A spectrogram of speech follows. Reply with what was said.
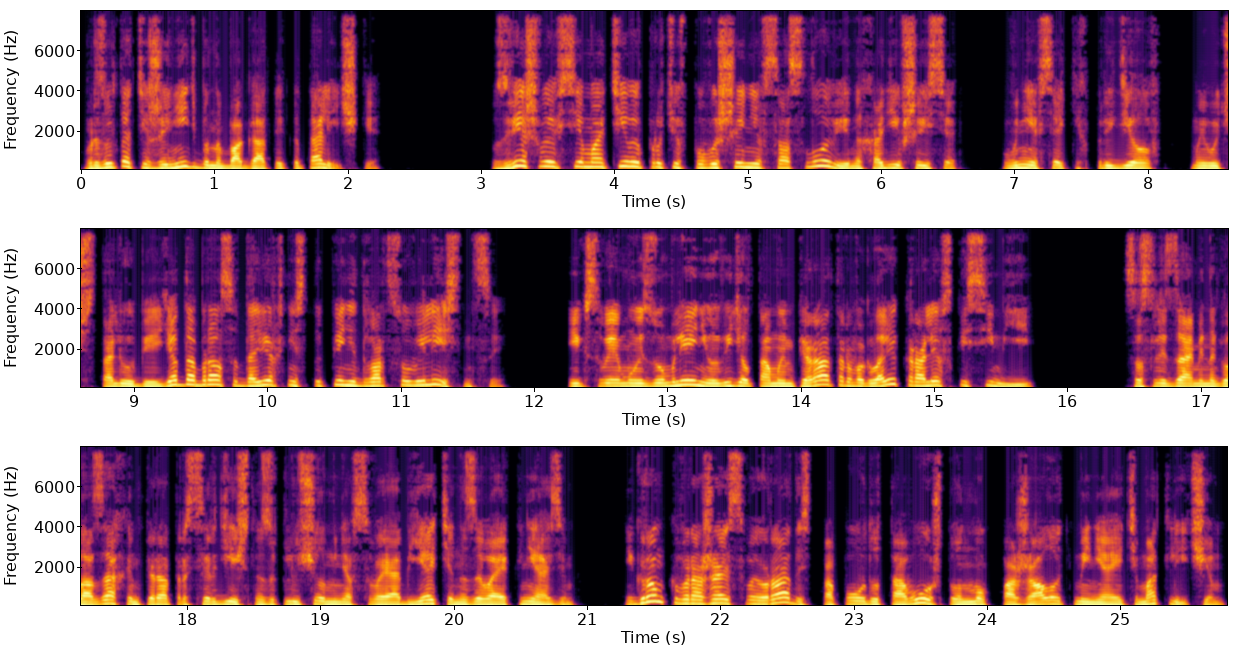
в результате женитьбы на богатой католичке. Взвешивая все мотивы против повышения в сословии, находившиеся вне всяких пределов моего честолюбия, я добрался до верхней ступени дворцовой лестницы и, к своему изумлению, увидел там императора во главе королевской семьи. Со слезами на глазах император сердечно заключил меня в свои объятия, называя князем, и громко выражая свою радость по поводу того, что он мог пожаловать меня этим отличием.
